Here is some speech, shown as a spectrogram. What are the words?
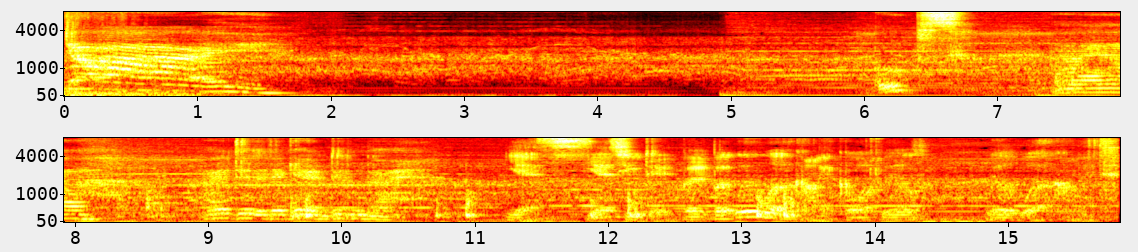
Die. Oops. I, uh, I did it again, didn't I? Yes, yes, you did. But but we'll work on it, Gort. We'll we'll work on it.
